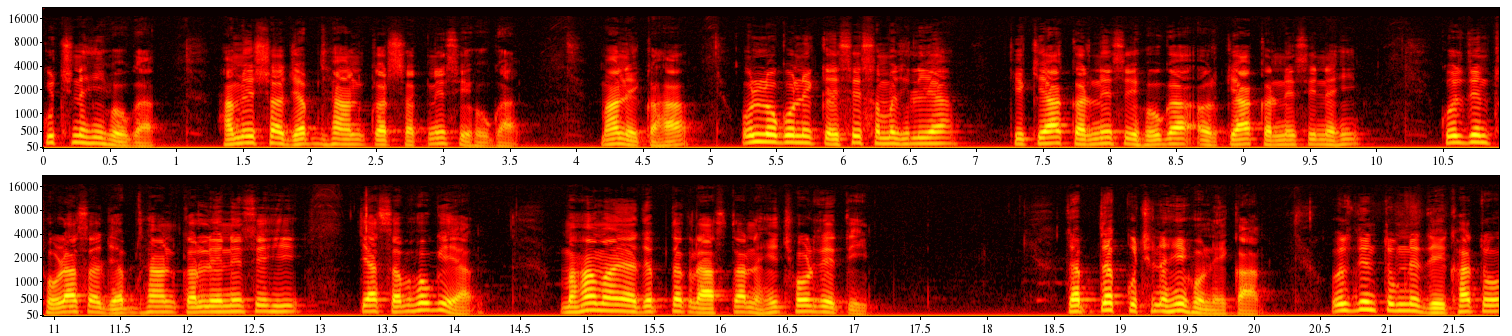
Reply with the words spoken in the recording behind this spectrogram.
कुछ नहीं होगा, हमेशा जब ध्यान कर सकने से होगा। माँ ने कहा उन लोगों ने कैसे समझ लिया कि क्या करने से होगा और क्या करने से नहीं? कुछ दिन थोड़ा सा जब ध्यान कर लेने से ही क्या सब हो गया? महामाया जब तक रास्ता नहीं छोड़ देती तब तक कुछ नहीं होने का। उस दिन तुमने देखा तो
